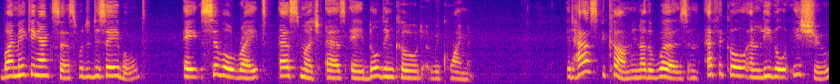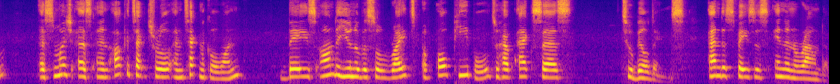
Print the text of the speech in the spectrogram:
by making access for the disabled a civil right as much as a building code requirement. It has become, in other words, an ethical and legal issue as much as an architectural and technical one based on the universal right of all people to have access to buildings and the spaces in and around them.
